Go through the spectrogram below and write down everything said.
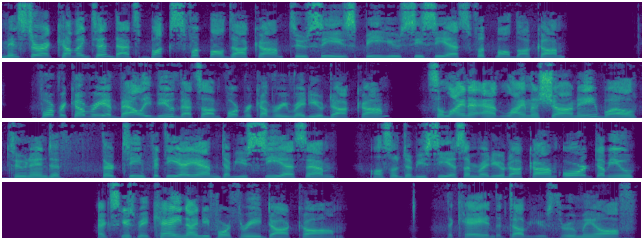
Minster at Covington, that's bucksfootball.com, two C's, B-U-C-C-S football.com. Fort Recovery at Valley View, that's on fortrecoveryradio.com. Celina at Lima Shawnee, well, tune in to 1350 AM, WCSM, also WCSMradio.com, or W, excuse me, K943.com. The K and the W's threw me off.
